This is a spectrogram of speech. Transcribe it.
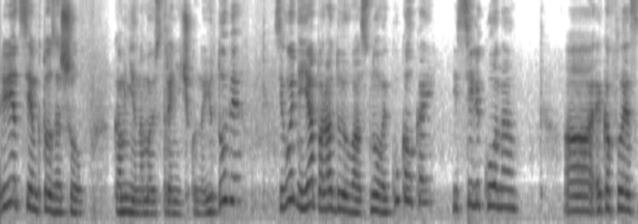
Привет всем, кто зашел ко мне на мою страничку на ютубе. Сегодня я порадую вас новой куколкой из силикона Экофлекс,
